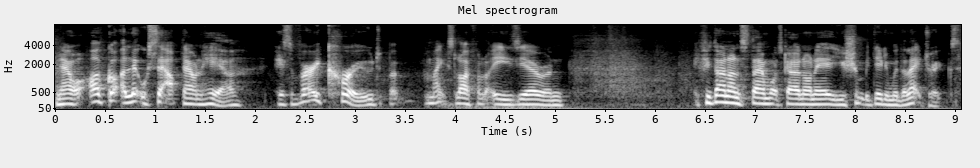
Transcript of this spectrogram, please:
Now I've got a little setup down here. It's very crude, but makes life a lot easier. And if you don't understand what's going on here, you shouldn't be dealing with electrics.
